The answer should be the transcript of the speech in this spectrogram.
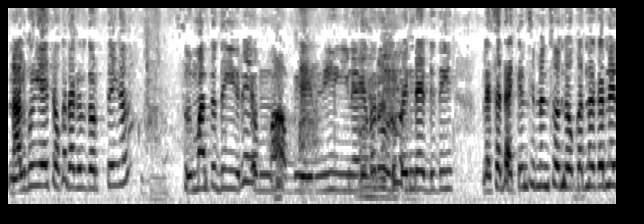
నలుగురి అయితే ఒక దగ్గర దొరుకుతాయి కదా. సుమంత్ ది రే- మా బి- ఈయన ఎవరు? రోహిన్ రెడ్డిది. ప్లస్ డక్కన్ సిమెంట్స్ ఉంది ఒక దగ్గరనే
